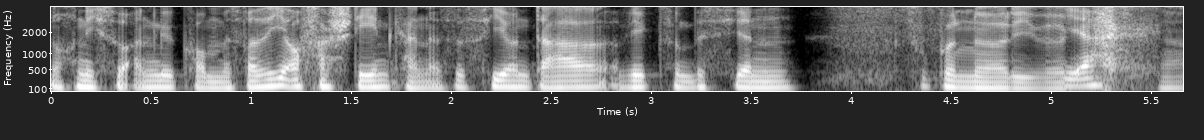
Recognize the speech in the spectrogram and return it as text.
noch nicht so angekommen ist, was ich auch verstehen kann. Es ist hier und da wirkt so ein bisschen super nerdy wirkt. Ja. ja.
